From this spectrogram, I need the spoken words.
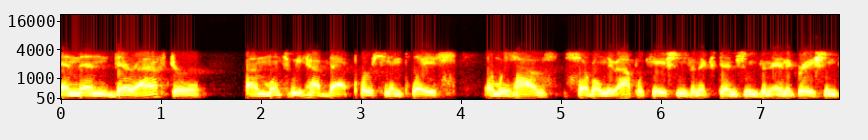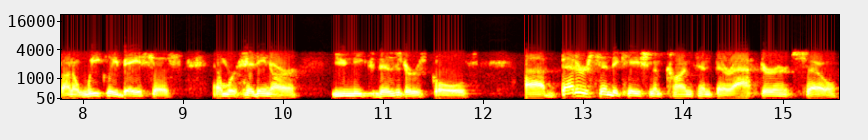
And then thereafter, um, once we have that person in place, and we have several new applications and extensions and integrations on a weekly basis, and we're hitting our unique visitors goals. Uh, better syndication of content thereafter. So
